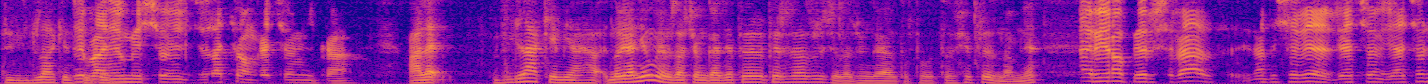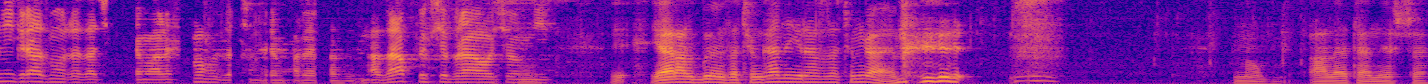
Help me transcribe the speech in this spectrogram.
ty, widlakiem Chyba tutaj... nie umiesz cią- zaciągać ciągnika. Ale Widlakiem jechałem. No ja nie umiem zaciągać, ja pier pierwszy raz w życiu zaciągałem, to, to się przyznam, nie? Serio, pierwszy raz? No ty się wiesz, ja, cią ja ciągnik raz może zaciągam, ale samochód zaciągałem parę razy. Na zapych się brało ciągnik. Ja raz byłem zaciągany i raz zaciągałem. No, ale ten jeszcze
